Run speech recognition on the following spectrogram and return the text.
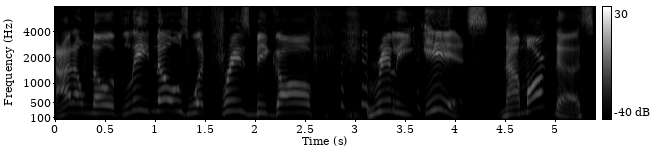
I don't know if Lee knows what frisbee golf really is. Now Mark does,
